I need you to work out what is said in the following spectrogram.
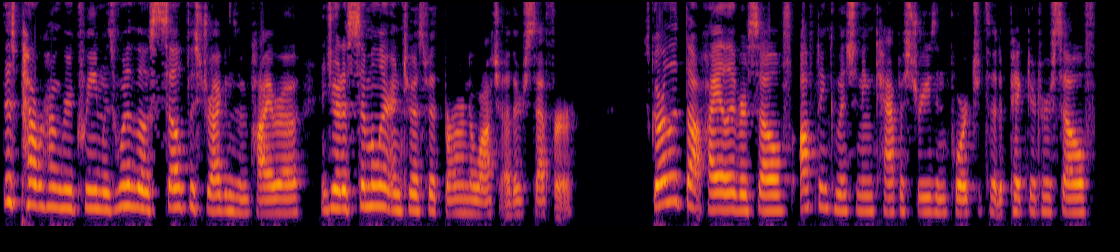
This power-hungry queen was one of those selfish dragons in Pyrrhia, and she had a similar interest with Burn to watch others suffer. Scarlet thought highly of herself, often commissioning tapestries and portraits that depicted herself,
